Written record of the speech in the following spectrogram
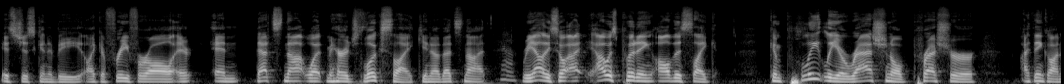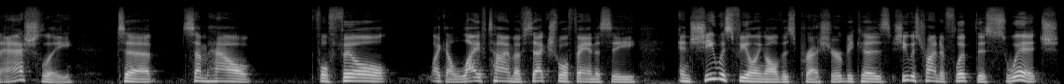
it's just going to be like a free for all, and, and that's not what marriage looks like. You know, that's not reality. So I I was putting all this like completely irrational pressure, I think, on Ashley to somehow fulfill like a lifetime of sexual fantasy. And she was feeling all this pressure because she was trying to flip this switch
